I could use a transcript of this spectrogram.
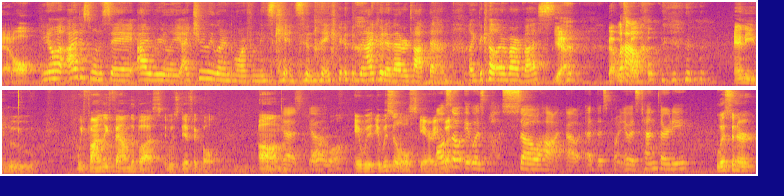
at all. You know what? I just want to say I really, I truly learned more from these kids than they could, than I could have ever taught them. Like the color of our bus. Yeah, that was Wow. helpful. Anywho, we finally found the bus. It was difficult. Um, Did, yeah Horrible. it was it was a little scary. but also it was so hot out at this point it was 10:30 Listener,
